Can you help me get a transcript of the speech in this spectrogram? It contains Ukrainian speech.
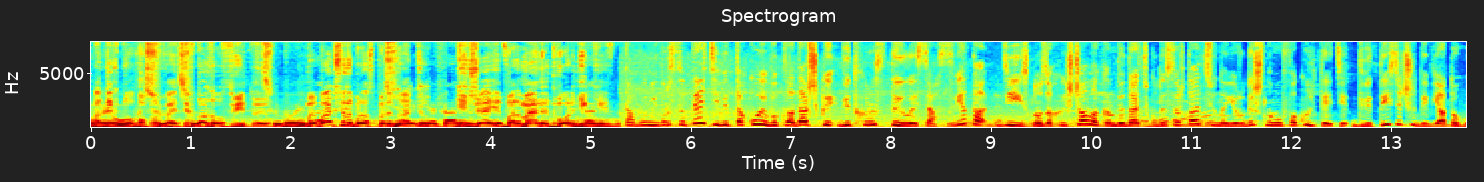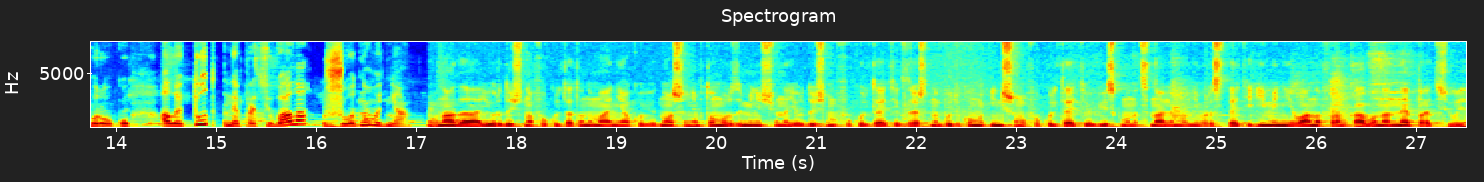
А ти хто по професії? Хто за освітою? Ми бачили б розпередачу? Я- Діджеї, бармени, дворники. Та в університеті від такої викладачки відхрестилися. Свята дійсно захищала кандидатську дисертацію на юридичному факультеті 2009 року, але тут не працювала жодного дня. Вона до юридичного факультету не має ніякого відношення, в тому розумінні, що на юридичному факультеті, як зрештою на будь-якому іншому факультеті у Львівському національному університеті імені Івана Франка вона не працює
